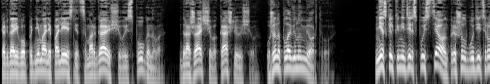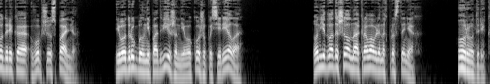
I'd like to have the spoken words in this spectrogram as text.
когда его поднимали по лестнице, моргающего, испуганного, дрожащего, кашляющего, уже наполовину мертвого. Несколько недель спустя он пришел будить Родерика в общую спальню. Его друг был неподвижен, его кожа посерела. Он едва дышал на окровавленных простынях. «О, Родерик,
